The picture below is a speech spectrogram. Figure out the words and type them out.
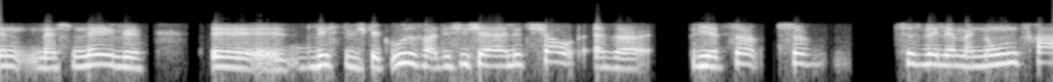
den nationale øh, liste, vi skal gå ud fra, det synes jeg er lidt sjovt. Altså, fordi at så, så, så vælger man nogen fra,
